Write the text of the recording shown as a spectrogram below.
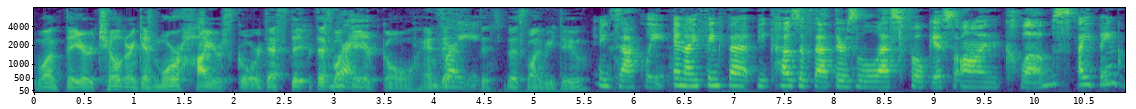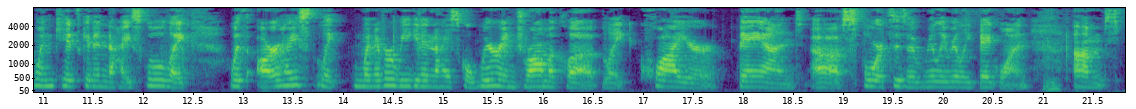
want their children get more higher score. That's the that's what Right. their goal, and that, Right. that's, that's what we do. Exactly. And I think that because of that, there's less focus on clubs. I think when kids get into high school, like with our high, like whenever we get into high school, we're in drama club, like choir, band, uh, sports is a really, really big one. Um, s-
